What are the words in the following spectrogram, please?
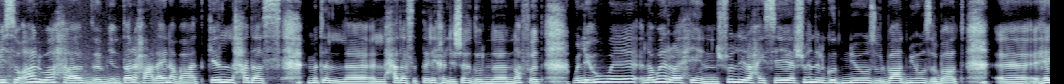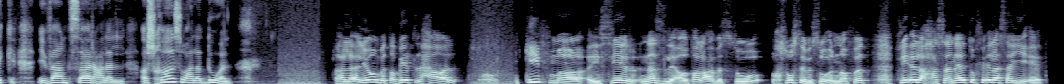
في سؤال واحد بينطرح علينا بعد كل حدث مثل الحدث التاريخي اللي شهده النفط واللي هو لوين رايحين؟ شو اللي راح يصير؟ شو هن ال good news وال bad news about هيك event صار على الأشخاص وعلى الدول؟ هلا اليوم بطبيعة الحال كيف ما يصير نزلة أو طلعة بالسوق خصوصي بسوق النفط في إلها حسنات وفي إلها سيئات.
